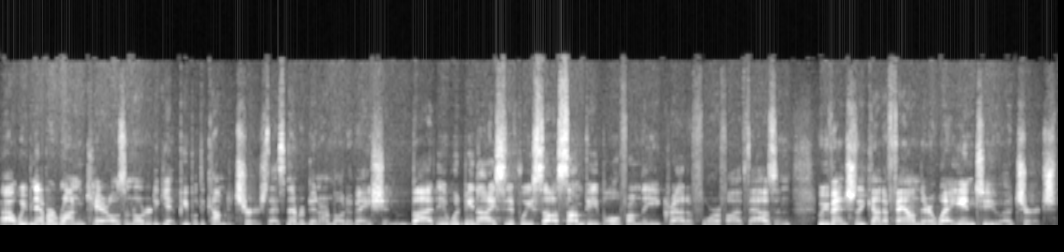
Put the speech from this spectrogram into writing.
Uh, we've never run carols in order to get people to come to church. That's never been our motivation. But it would be nice if we saw some people from the crowd of four or 5,000 who eventually kind of found their way into a church.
